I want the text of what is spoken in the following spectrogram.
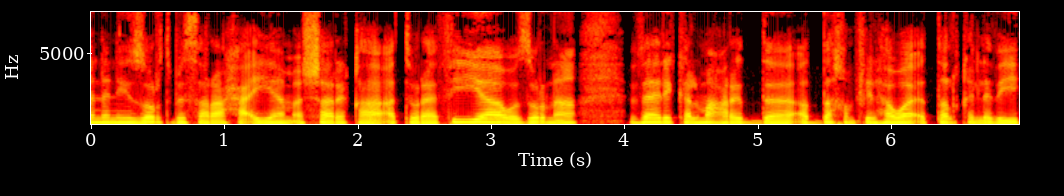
أنني زرت بصراحة أيام الشارقة التراثية وزرنا ذلك المعرض الضخم في الهواء الطلق الذي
